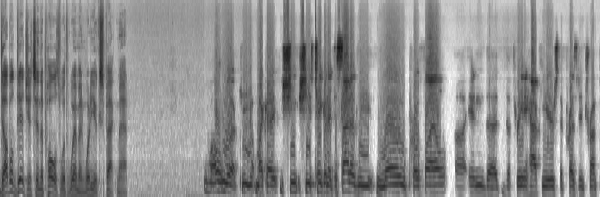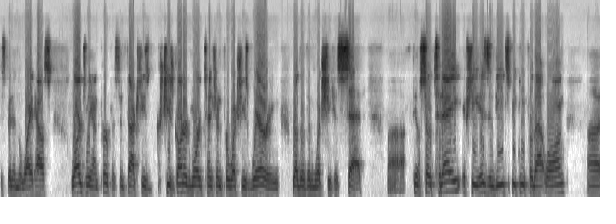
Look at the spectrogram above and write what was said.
double digits in the polls with women. What do you expect, Matt? Well, look, you know, Micah, she she has taken a decidedly low profile uh, in the the three and a half years that President Trump has been in the White House, largely on purpose. In fact, she's she's garnered more attention for what she's wearing rather than what she has said. Uh, you know, so today, if she is indeed speaking for that long, uh,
